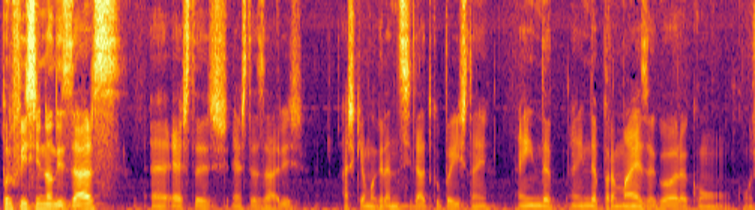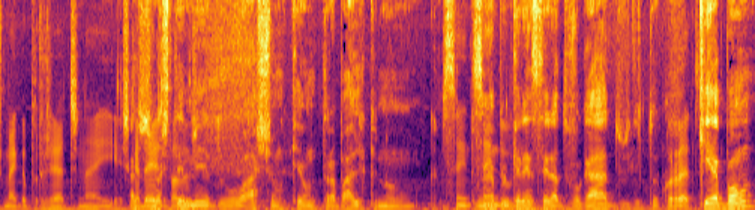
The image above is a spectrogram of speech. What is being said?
profissionalizar-se estas, estas áreas acho que é uma grande necessidade que o país tem, ainda, ainda para mais agora com, com os megaprojetos não é? e as As cadeias pessoas de têm medo ou acham que é um trabalho que não, Sem, que sem não é dúvida. querem ser advogados, doutor, Correto. que é bom,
